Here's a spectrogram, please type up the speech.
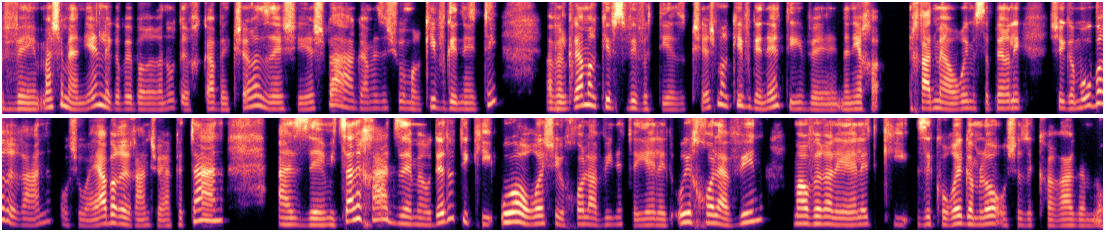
ומה שמעניין לגבי בררנות, דרך אגב, בהקשר הזה, שיש בה גם איזשהו מרכיב גנטי, אבל גם מרכיב סביבתי. אז כשיש מרכיב גנטי, ונניח אחד מההורים מספר לי שגם הוא בררן, או שהוא היה בררן כשהוא היה קטן, אז אה, מצד אחד זה מעודד אותי כי הוא ההורה שיכול להבין את הילד, הוא יכול להבין מה עובר על הילד כי זה קורה גם לו או שזה קרה גם לו.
